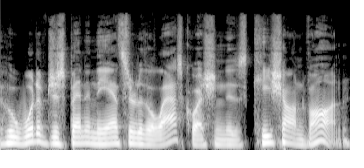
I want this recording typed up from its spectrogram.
who would have just been in the answer to the last question, is Ke'Shawn Vaughn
